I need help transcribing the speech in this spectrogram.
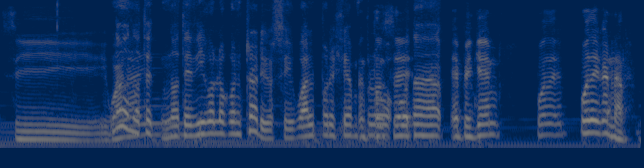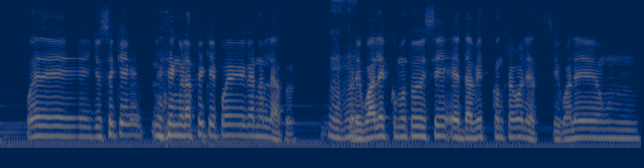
Sí, igual No, no te, no te digo lo contrario, si igual, por ejemplo, Entonces, una... Epic Games puede, puede ganar. Puede, yo sé que le tengo la fe que puede ganarle a Apple. Pero igual es como tú decís, es David contra Goliath. Sí, Igual es un.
